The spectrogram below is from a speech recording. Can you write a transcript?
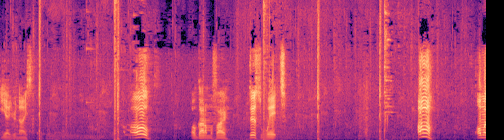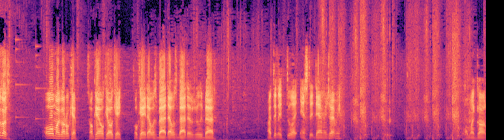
Yeah, you're nice. Oh! Oh, God, I'm on fire. This witch. Oh! Oh, my God. Oh my god, okay. Okay, okay, okay. Okay, that was bad. That was bad. That was really bad. I think they threw like instant damage at me. Oh my god.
